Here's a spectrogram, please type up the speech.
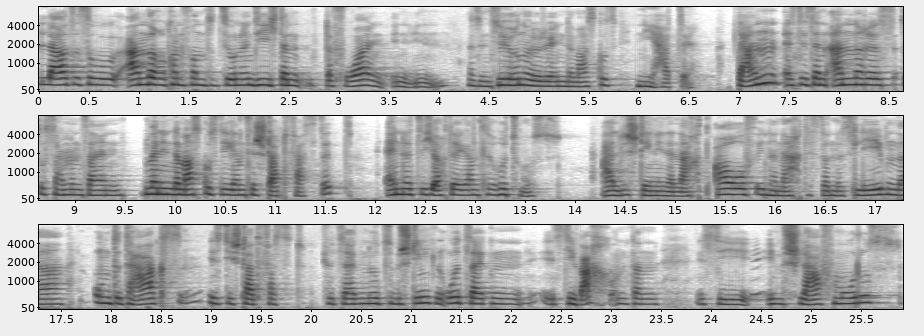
lauter so andere Konfrontationen, die ich dann davor in, in, also in Syrien oder in Damaskus nie hatte. Dann, es ist ein anderes Zusammensein. Wenn in Damaskus die ganze Stadt fastet, ändert sich auch der ganze Rhythmus. Alle stehen in der Nacht auf, in der Nacht ist dann das Leben da. Untertags ist die Stadt fast, ich würde sagen, nur zu bestimmten Uhrzeiten ist sie wach und dann ist sie im Schlafmodus.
